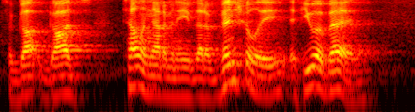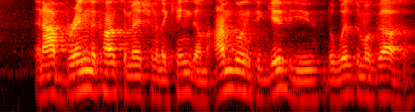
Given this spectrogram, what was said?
So God, God's telling Adam and Eve that eventually, if you obey, and I bring the consummation of the kingdom, I'm going to give you the wisdom of God.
